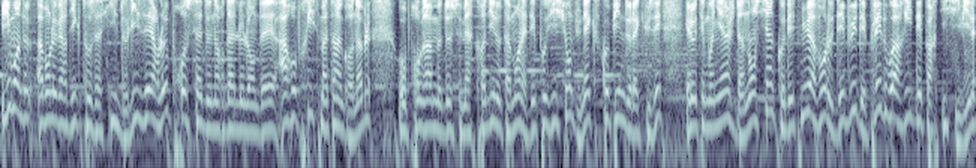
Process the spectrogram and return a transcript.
J-2 avant le verdict aux assises de l'Isère. Le procès de Nordal Lelandais a repris ce matin à Grenoble. Au programme de ce mercredi, notamment la déposition d'une ex-copine de l'accusé et le témoignage d'un ancien co-détenu avant le début des plaidoiries des parties civiles.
